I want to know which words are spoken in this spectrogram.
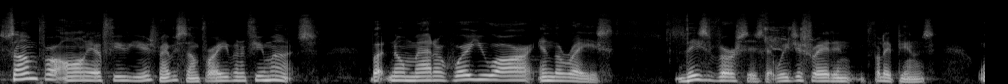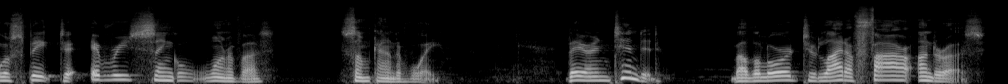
Some for only a few years, maybe some for even a few months. But no matter where you are in the race, these verses that we just read in Philippians will speak to every single one of us some kind of way. They are intended by the Lord to light a fire under us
